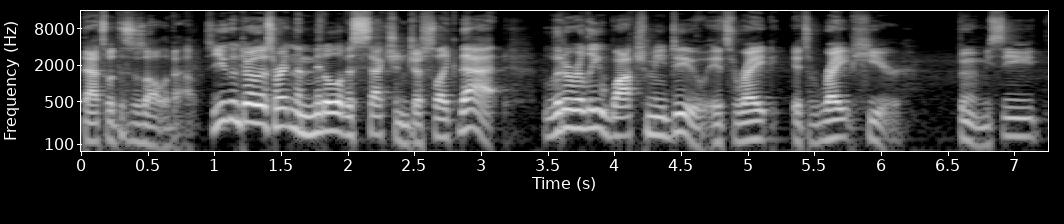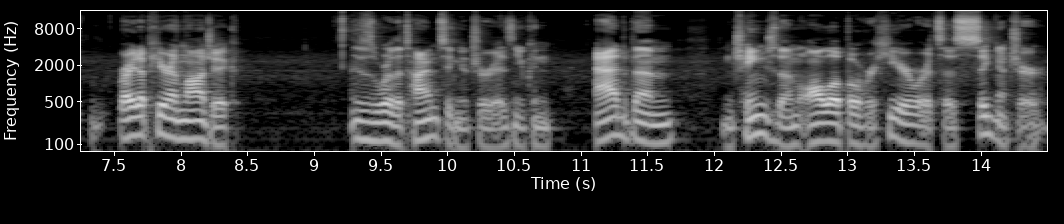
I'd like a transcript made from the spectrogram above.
That's what this is all about. So you can throw this right in the middle of a section just like that. Literally watch me do. It's right it's right here. Boom. You see right up here in Logic, this is where the time signature is. You can add them and change them all up over here where it says signature.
